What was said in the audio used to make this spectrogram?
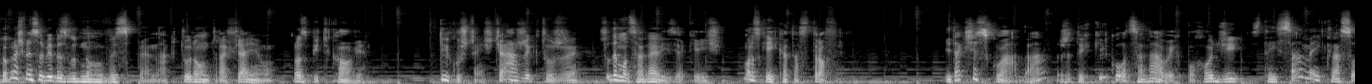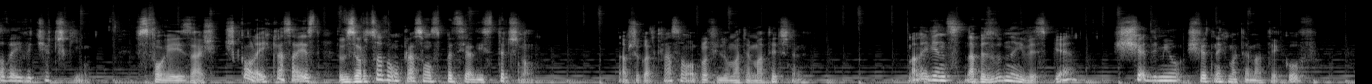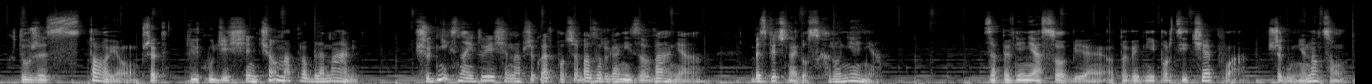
Wyobraźmy sobie bezludną wyspę, na którą trafiają rozbitkowie. Kilku szczęściarzy, którzy cudem ocaleli z jakiejś morskiej katastrofy. I tak się składa, że tych kilku ocalałych pochodzi z tej samej klasowej wycieczki. W swojej zaś szkole ich klasa jest wzorcową klasą specjalistyczną, przykład klasą o profilu matematycznym. Mamy więc na bezludnej wyspie siedmiu świetnych matematyków, którzy stoją przed kilkudziesięcioma problemami. Wśród nich znajduje się przykład potrzeba zorganizowania bezpiecznego schronienia, zapewnienia sobie odpowiedniej porcji ciepła, szczególnie nocą.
